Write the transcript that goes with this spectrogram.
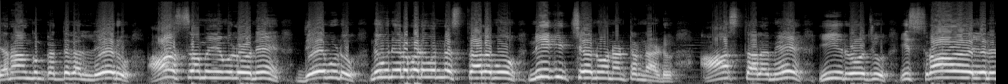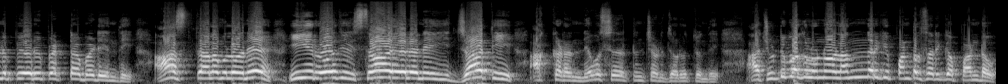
జనాంగం పెద్దగా లేరు. ఆ సమయంలోనే దేవుడు నువ్వు నిలబడి ఉన్న స్థలము నీకిచ్చాను అని అంటున్నాడు. ఆ స్థలమే ఈరోజు ఇస్రాయలని అని పేరు పెట్టబడింది. ఆ స్థలంలోనే ఈరోజు ఇస్రాయల్ అనే ఈ జాతి అక్కడ నివసించడం జరుగుతుంది. ఆ చుట్టుపక్కల ఉన్న వాళ్ళందరికీ పంటలు సరిగ్గా పండవు.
